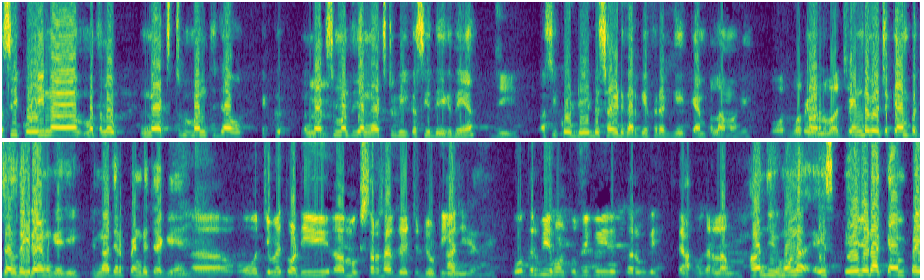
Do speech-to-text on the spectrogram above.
ਅਸੀਂ ਕੋਈ ਨਾ ਮਤਲਬ ਨੈਕਸਟ ਮੰਥ ਜਾਂ ਇੱਕ ਨੈਕਸਟ ਮੰਥ ਜਾਂ ਨੈਕਸਟ ਵੀਕ ਅਸੀਂ ਦੇਖਦੇ ਹਾਂ। ਜੀ। ਅਸੀਂ ਕੋਈ ਡੇਟ ਡਿਸਾਈਡ ਕਰਕੇ ਫਿਰ ਅੱਗੇ ਕੈਂਪ ਲਾਵਾਂਗੇ। ਬਹੁਤ ਬਹੁਤ ਧੰਨਵਾਦ ਜੀ। ਪਿੰਡ ਵਿੱਚ ਕੈਂਪ ਚੱਲਦੇ ਹੀ ਰਹਿਣਗੇ ਜੀ ਜਿੰਨਾ ਚਿਰ ਪਿੰਡ 'ਚ ਹੈਗੇ ਆ ਜੀ। ਉਹ ਜਿਵੇਂ ਤੁਹਾਡੀ ਮੁਕਤਸਰ ਸਾਹਿਬ ਦੇ ਵਿੱਚ ਡਿਊਟੀ ਹੈ ਜੀ। ਉਧਰ ਵੀ ਹੁਣ ਤੁਸੀਂ ਕੋਈ ਕਰੋਗੇ ਕੈਂਪ ਵਗੈਰਾ ਲਾਉਂਗੇ ਹਾਂਜੀ ਹੁਣ ਇਸ ਇਹ ਜਿਹੜਾ ਕੈਂਪ ਹੈ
